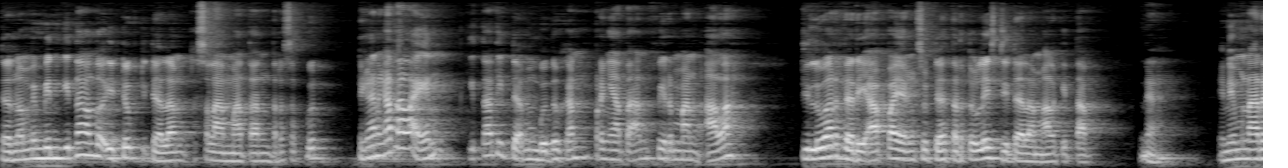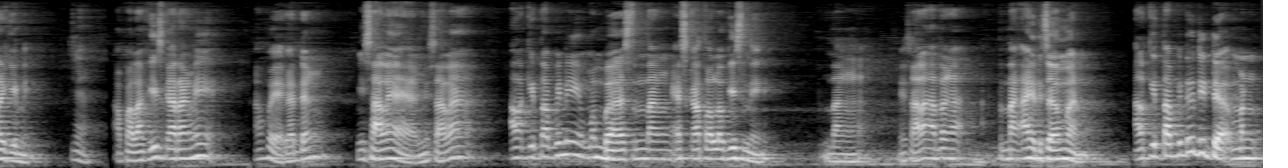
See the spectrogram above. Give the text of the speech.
dan memimpin kita untuk hidup di dalam keselamatan tersebut. Dengan kata lain, kita tidak membutuhkan pernyataan firman Allah di luar dari apa yang sudah tertulis di dalam Alkitab. Nah, ini menarik ini. Ya. Apalagi sekarang nih apa ya kadang misalnya ya, misalnya Alkitab ini membahas tentang eskatologis nih, tentang misalnya nggak tentang akhir zaman. Alkitab itu tidak men-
